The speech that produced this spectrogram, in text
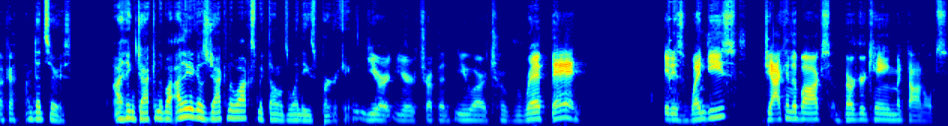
Okay. I'm dead serious. I think Jack in the Box. I think it goes Jack in the Box, McDonald's, Wendy's, Burger King. You're you're tripping. You are tripping. It is Wendy's, Jack in the Box, Burger King, McDonald's.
